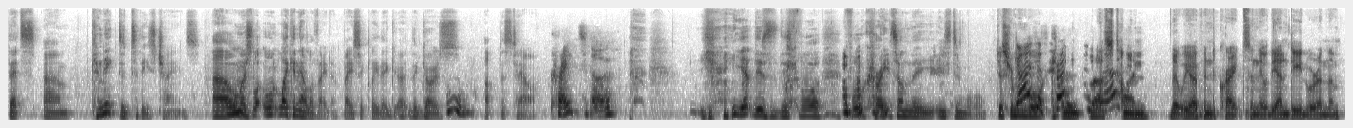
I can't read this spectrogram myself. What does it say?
that's um, connected to these chains, uh, almost like, like an elevator, basically that go, that goes up this tower. Crates, though. yep, there's there's four four crates on the eastern wall. Just remember Guys, what happened last time that we opened crates and there were the undead were in them.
